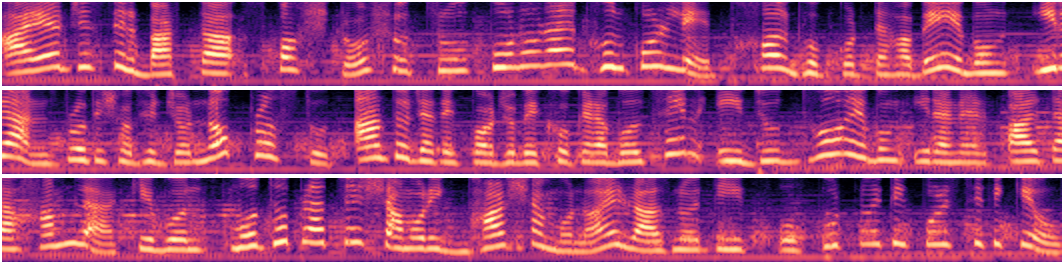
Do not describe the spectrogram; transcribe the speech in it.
আইআরজিসির বার্তা স্পষ্ট, শত্রু পুনরায় ভুল করলে ফল ভোগ করতে হবে এবং ইরান প্রতিশোধের জন্য প্রস্তুত। আন্তর্জাতিক পর্যবেক্ষকেরা বলছেন, এই যুদ্ধ এবং ইরানের পাল্টা হামলা কেবল মধ্যপ্রাচ্যের সামরিক ভারসাম্য নয়, রাজনৈতিক ও কূটনৈতিক পরিস্থিতিকেও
